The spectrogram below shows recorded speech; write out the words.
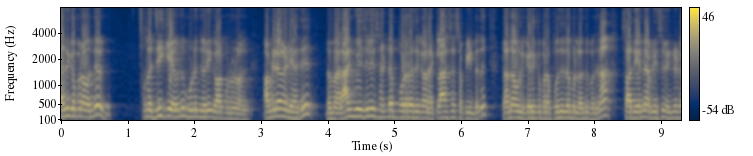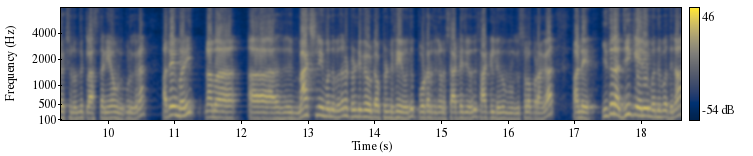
அதுக்கப்புறம் வந்து நம்ம ஜிகே வந்து முடிஞ்ச வரைக்கும் கால் பண்ணுவாங்க. அப்படிலாம் கிடையாது. நம்ம லாங்குவேஜ்லயும் சண்டை போடுறதுக்கான கிளாஸஸ் அப்படின்றது நான் தான் உங்களுக்கு எடுக்க போகிறேன் பொது தமிழ் வந்து பார்த்தீங்கன்னா ஸோ அது என்ன அப்படின்னு சொல்லி இன்ட்ரடக்ஷன் வந்து கிளாஸ் தனியாக உங்களுக்கு கொடுக்குறேன். அதே மாதிரி நம்ம மேக்ஸ்லையும் வந்து பார்த்தீங்கன்னா twenty five out of twenty five வந்து போடுறதுக்கான ஸ்ட்ராட்டஜி வந்து ஃபேக்கல்ட்டி வந்து உங்களுக்கு சொல்ல போகிறாங்க அண்ட் இதில் ஜிகேலையும் வந்து பார்த்தீங்கன்னா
